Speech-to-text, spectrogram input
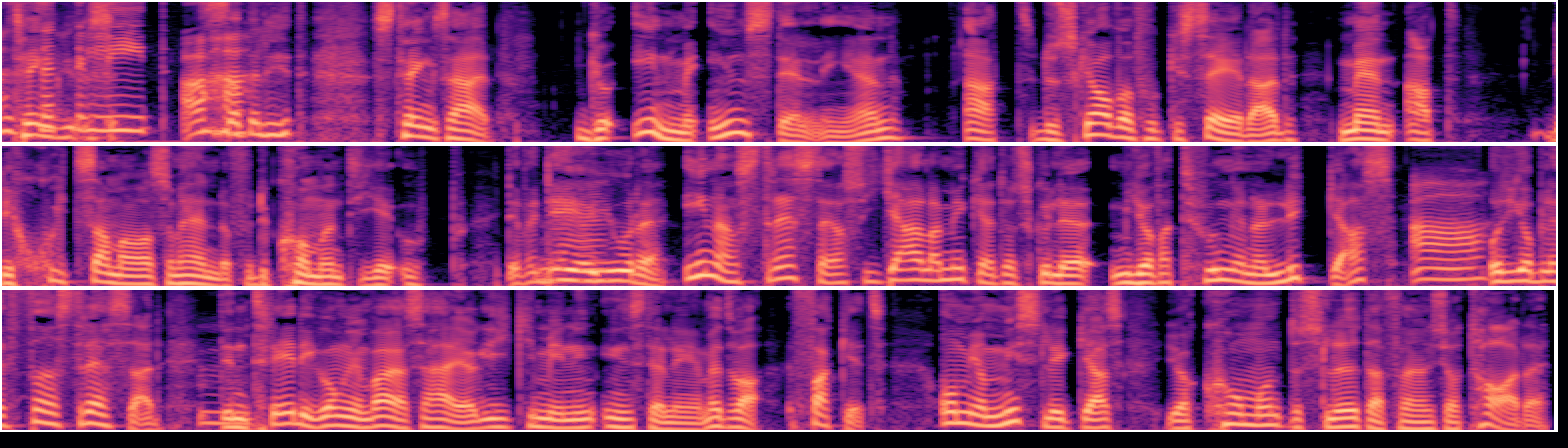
Satellit, aha. satellit. Så tänk så här, gå in med inställningen att du ska vara fokuserad men att det är skitsamma vad som händer för du kommer inte ge upp. Det var det jag gjorde. Innan stressade jag så jävla mycket att jag skulle, jag var tvungen att lyckas Ja. och jag blev för stressad. Den tredje gången var jag så här, jag gick i min in- inställning, vet du vad? Fuck it. Om jag misslyckas, jag kommer inte sluta förrän jag tar det.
